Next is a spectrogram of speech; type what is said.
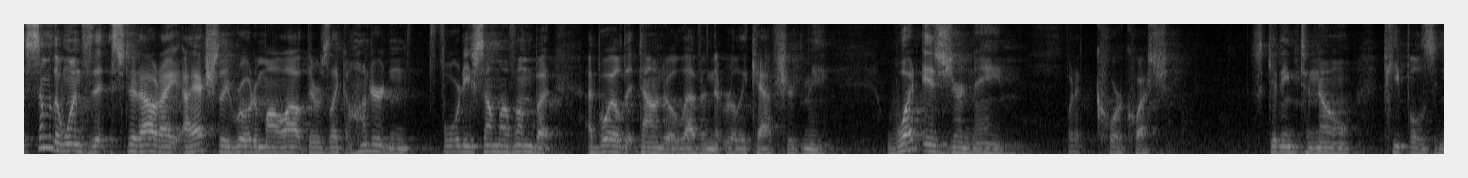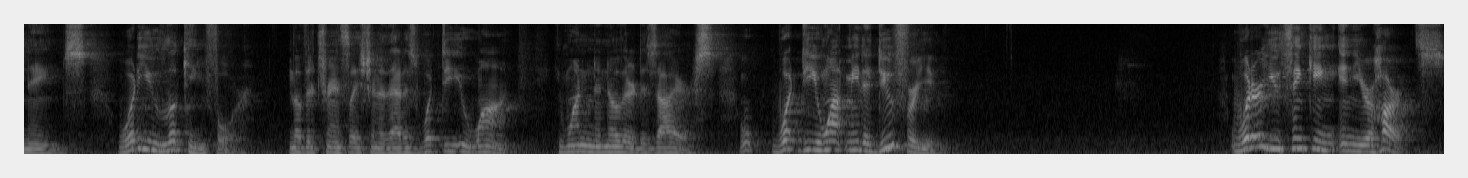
Some of the ones that stood out, I, I actually wrote them all out. There was like 140 some of them, but I boiled it down to 11 that really captured me. What is your name? What a core question. It's getting to know people's names. What are you looking for? Another translation of that is, What do you want? He wanted to know their desires. What do you want me to do for you? What are you thinking in your hearts?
